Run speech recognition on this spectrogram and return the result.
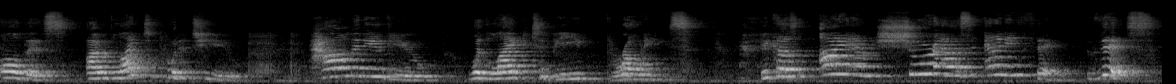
all this, I would like to put it to you. How many of you would like to be bronies? Because I am sure as anything, this,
